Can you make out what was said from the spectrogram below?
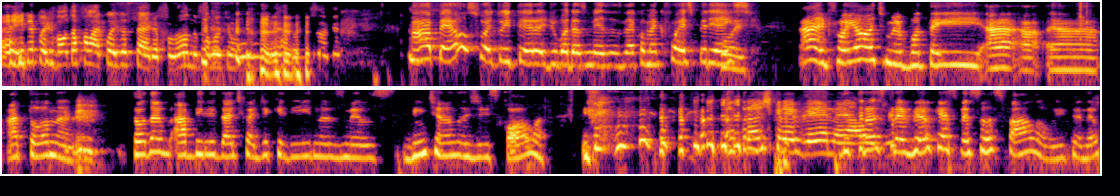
Aí depois volta a falar coisa séria. Fulano falou que eu. a Bels foi twitteira de uma das mesas, né? Como é que foi a experiência? Foi. Ah, foi ótimo. Eu botei a, a, a, tona toda a habilidade que eu adquiri nos meus 20 anos de escola. De transcrever, né? De transcrever o que as pessoas falam, entendeu?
